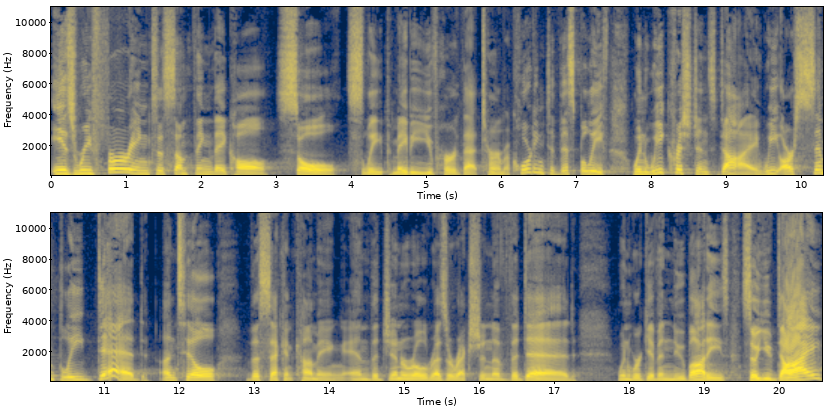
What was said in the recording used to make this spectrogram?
is referring to something they call soul sleep. Maybe you've heard that term. According to this belief, when we Christians die, we are simply dead until the second coming and the general resurrection of the dead when we're given new bodies. So you die,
